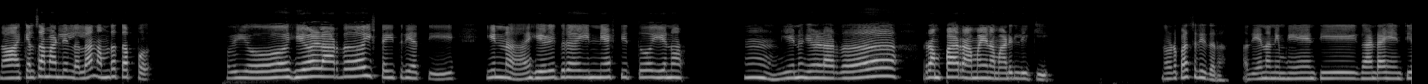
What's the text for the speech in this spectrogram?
ನಾ ಕೆಲಸ ಮಾಡ್ಲಿಲ್ಲಲ್ಲ ನಮ್ದು ತಪ್ಪು. ಅಯ್ಯೋ ಹೇಳಾರ್ದ ಇಷ್ಟ ಐತ್ರಿ ಅತ್ತಿ. ಇನ್ನ ಹೇಳಿದ್ರ ಇನ್ನೆಷ್ಟಿತ್ತು ಏನೋ. ಹ್ಮ್ ಏನು ಹೇಳಾರ್ದ? ರಂಪ ರಾಮಾಯಣ ಮಾಡಿದ್ಲಿಕ್ಕಿ ನೋಡಪ್ಪ ಶ್ರೀಧರ ಅದೇನ ನಿಮ್ಮ ಹೆಂಡತಿ ಗಂಡ ಹೆಂಡತಿ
